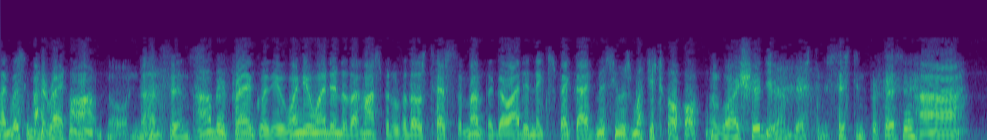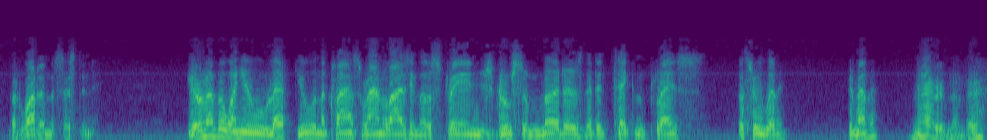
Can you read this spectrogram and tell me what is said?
Like missing my right arm. Oh, nonsense. I'll be frank with you. When you went into the hospital for those tests a month ago, I didn't expect I'd miss you as much at all. Well, why should you? I'm just an assistant professor. Ah, but what an assistant. You remember when you left, you and the class were analyzing those strange, gruesome murders that had taken place? The three women? Remember? I remember.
